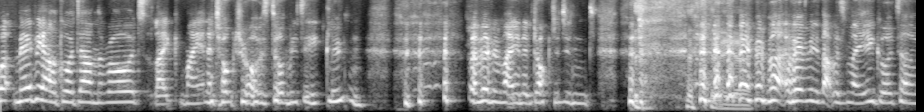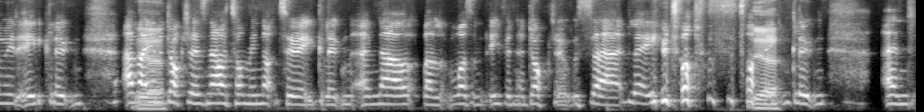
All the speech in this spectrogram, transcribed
But maybe I'll go down the road like my inner doctor always told me to eat gluten. but maybe my inner doctor didn't. Maybe, my, maybe that was my ego telling me to eat gluten. And my Yeah. inner doctor has now told me not to eat gluten. And now, well, it wasn't even a doctor, it was uh, Lee who told us to stop Yeah. eating gluten. And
